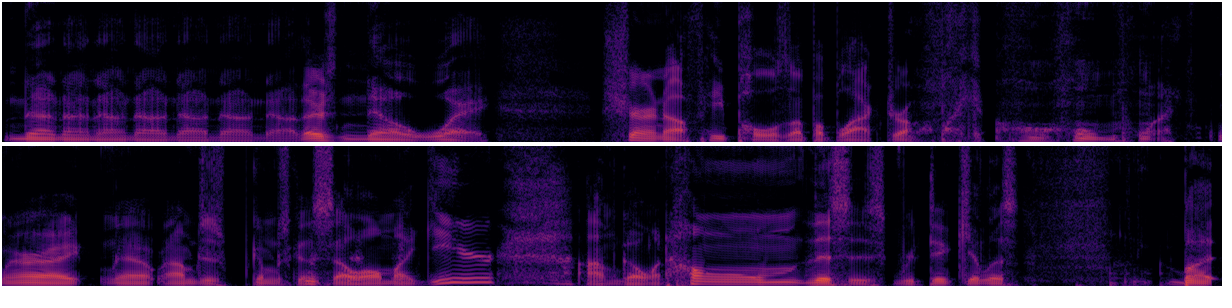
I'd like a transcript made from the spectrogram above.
no, no, no, no, no, no, no. There's no way. Sure enough, he pulls up a black drum. I'm like, oh my! All right, I'm just I'm just gonna sell all my gear. I'm going home. This is ridiculous. But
